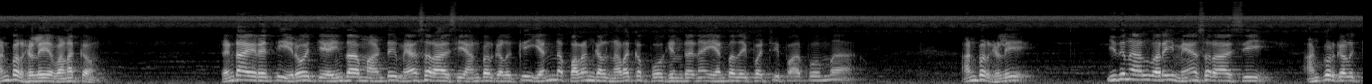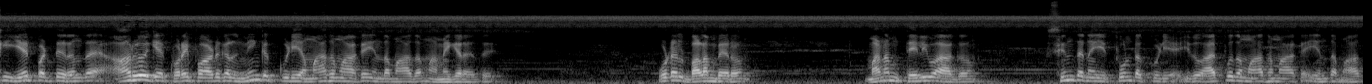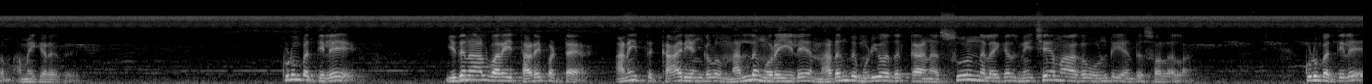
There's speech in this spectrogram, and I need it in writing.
அன்பர்களே வணக்கம். ரெண்டாயிரத்தி இருபத்தி ஐந்தாம் ஆண்டு மேசராசி அன்பர்களுக்கு என்ன பலன்கள் நடக்கப் போகின்றன என்பதை பற்றி பார்ப்போமா? அன்பர்களே இது நாள் வரை மேசராசி அன்பர்களுக்கு ஏற்பட்டு இருந்த ஆரோக்கிய குறைபாடுகள் நீங்கக்கூடிய மாதமாக இந்த மாதம் அமைகிறது. உடல் பலம் பெறும் மனம் தெளிவாகும் சிந்தனையை தூண்டக்கூடிய இது அற்புத மாதமாக இந்த மாதம் அமைகிறது. குடும்பத்திலே இதனால் வரை தடைப்பட்ட அனைத்து காரியங்களும் நல்ல முறையிலே நடந்து முடிவதற்கான சூழ்நிலைகள் நிச்சயமாக உண்டு என்று சொல்லலாம். குடும்பத்திலே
